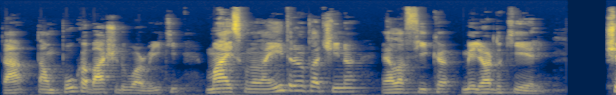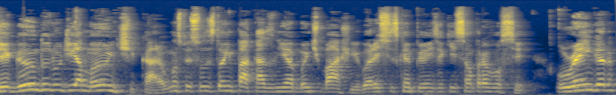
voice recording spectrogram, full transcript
tá? Tá um pouco abaixo do Warwick, mas quando ela entra no platina, ela fica melhor do que ele. Chegando no diamante, cara. Algumas pessoas estão empacadas no diamante baixo. E agora esses campeões aqui são para você. O Rengar,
